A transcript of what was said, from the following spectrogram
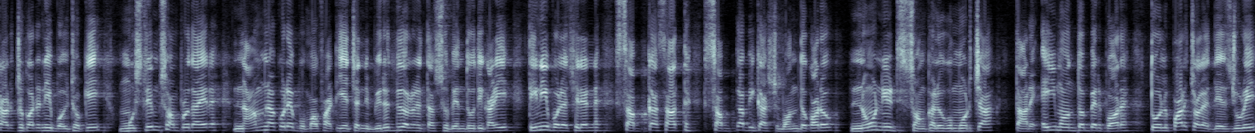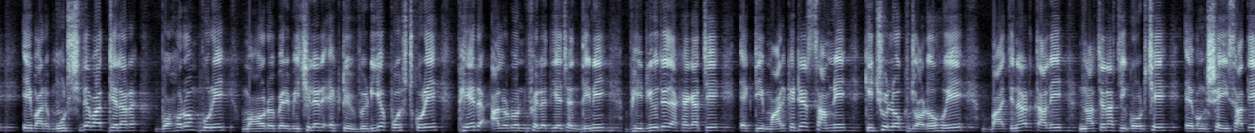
কার্যকারিণী বৈঠকে মুসলিম সম্প্রদায়ের নাম না করে বোমা ফাটিয়েছেন বিরোধী দলনেতা শুভেন্দু অধিকারী। তিনি বলেছিলেন, সবকা সাথ, সবকা বিকাশ বন্ধ করো নো নিডস সংখ্যালঘু মোর্চা। তার এই মন্তব্যের পর তোলপাড় চলে দেশ জুড়ে এবার মুর্শিদাবাদ জেলার বহরমপুরে মহরমের মিছিলের একটি ভিডিও পোস্ট করে ফের আলোড়ন ফেলে দিয়েছেন তিনি। ভিডিওতে দেখা গেছে, একটি মার্কেটের সামনে কিছু লোক জড়ো হয়ে বাজনার তালে নাচানাচি করছে এবং সেই সাথে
